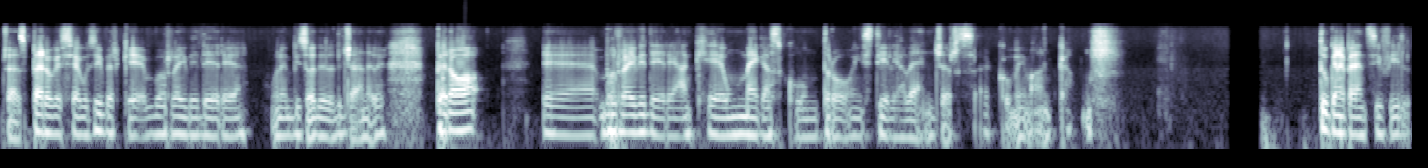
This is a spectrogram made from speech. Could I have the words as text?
Cioè, spero che sia così perché vorrei vedere un episodio del genere, però eh, vorrei vedere anche un mega scontro in stile Avengers, ecco mi manca. tu che ne pensi Phil?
